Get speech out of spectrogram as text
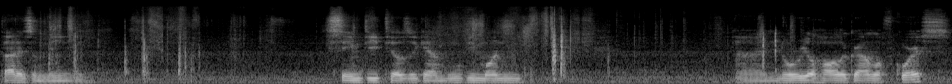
That is amazing. Same details again, movie money. And no real hologram, of course.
